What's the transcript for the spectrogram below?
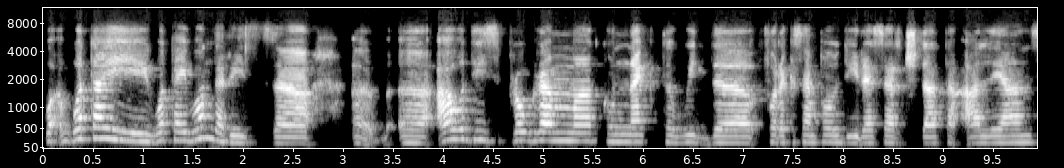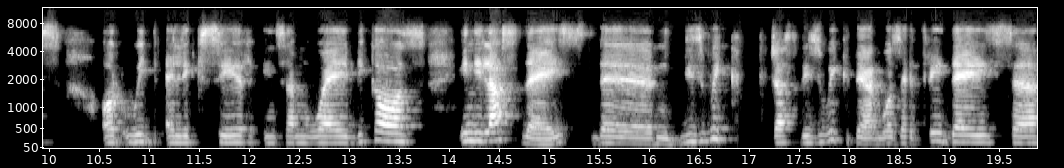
what I what I wonder is uh, uh, uh, how this program connect with, for example, the Research Data Alliance or with Elixir in some way, because in the last days, the, this week, just this week, there was a three days uh,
